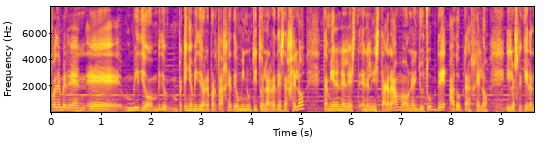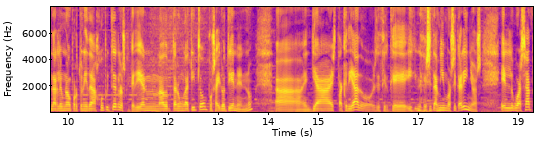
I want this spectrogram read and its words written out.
Pueden ver en eh, un vídeo, un, un pequeño vídeo reportaje de un minutito en las redes de Gelo, también en el, en el Instagram o en el YouTube de Adopta en Gelo. Y los que quieran darle una oportunidad a Júpiter, los que querían adoptar un gatito, pues ahí lo tienen, ¿no? Ah, ya está criado, es decir, que y necesita mimos y cariños. El WhatsApp,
